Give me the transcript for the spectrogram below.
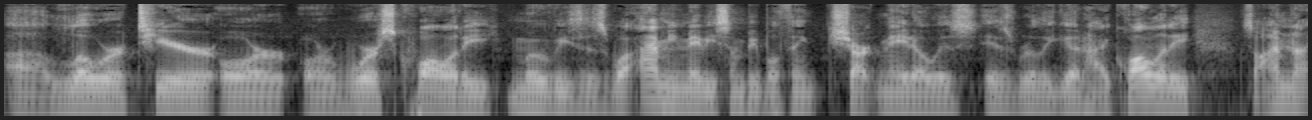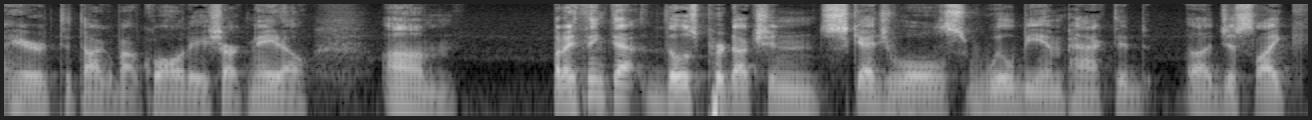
uh, lower tier or or worse quality movies as well. I mean, maybe some people think Sharknado is is really good, high quality. So I'm not here to talk about quality of Sharknado. Um, but I think that those production schedules will be impacted, uh, just like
